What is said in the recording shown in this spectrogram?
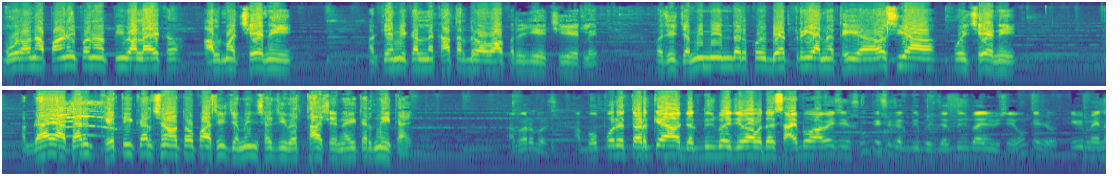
બોરાના પાણી પણ પીવા લાયક હાલમાં છે નહીં. આ કેમિકલને ખાતર દવા વાપરીએ છીએ એટલે. પછી જમીનની અંદર કોઈ બેક્ટેરિયા નથી, અળસિયા કોઈ છે નહીં. ગાય આધારિત ખેતી કરશો તો પાછી જમીન સજીવત થશે, નહીતર નહીં થાય. આ બરોબર છે. આ બપોરે તડકે આ જગદીશભાઈ જેવા બધા સાહેબો આવે છે શું કહેશો જગદીશભાઈ? જગદીશભાઈ વિશે શું કહેશો? કેવી મહેનત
